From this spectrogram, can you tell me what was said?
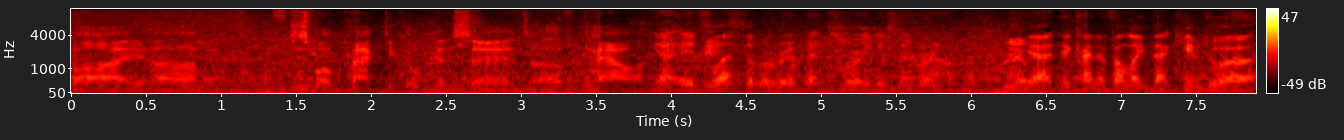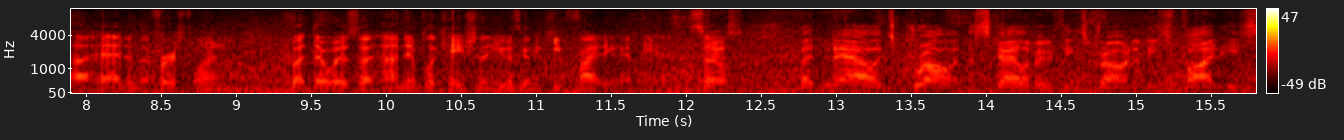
by um, just more practical concerns of power. Yeah, it's He- less of a revenge story this time around. Yep. Yeah, it kind of felt like that came to a, a head in the first one, but there was a, an implication that he was going to keep fighting at the end. So Yes. But now it's grown. The scale of everything's grown, and he's fight. He's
